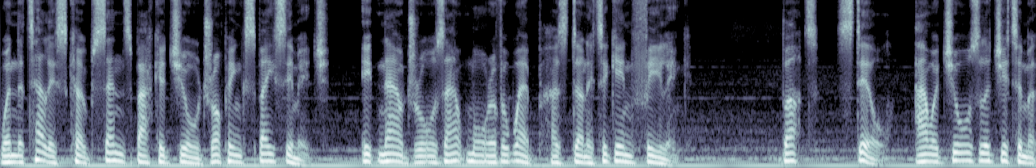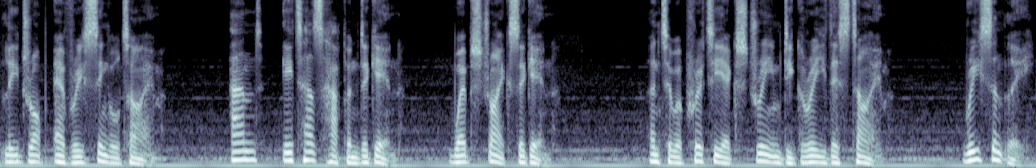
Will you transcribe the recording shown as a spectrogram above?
when the telescope sends back a jaw-dropping space image, it now draws out more of a Webb has done it again feeling. But, still, our jaws legitimately drop every single time. And, it has happened again. Webb strikes again. And to a pretty extreme degree this time. Recently,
